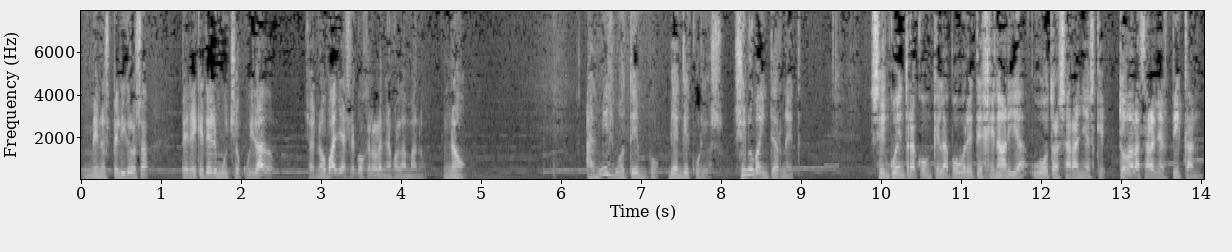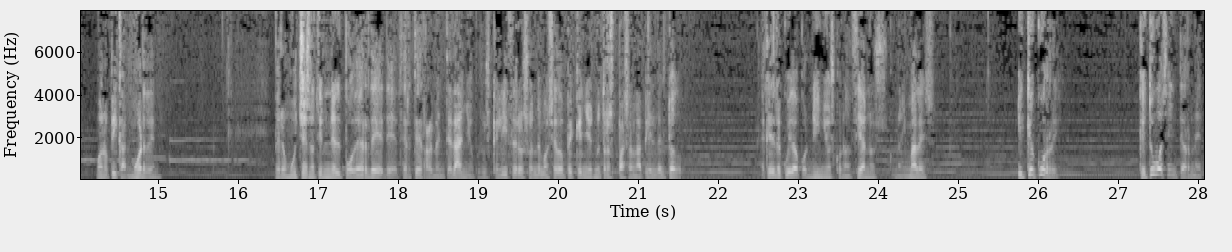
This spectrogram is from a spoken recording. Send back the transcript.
menos peligrosa, pero hay que tener mucho cuidado. O sea, no vayas a coger la araña con la mano. No. Al mismo tiempo, vean qué curioso. Si uno va a internet, se encuentra con que la pobre tejenaria u otras arañas que todas las arañas pican, bueno, pican, muerden, pero muchas no tienen el poder de, hacerte realmente daño, pues los quelíceros son demasiado pequeños y no traspasan la piel del todo. Hay que tener cuidado con niños, con ancianos, con animales. ¿Y qué ocurre? Que tú vas a Internet.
